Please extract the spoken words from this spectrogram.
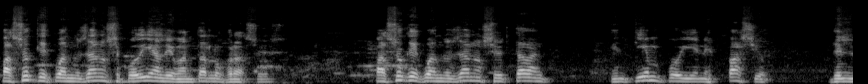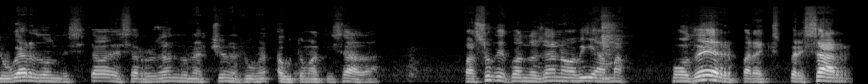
Pasó que cuando ya no se podían levantar los brazos. Pasó que cuando ya no se estaban en tiempo y en espacio del lugar donde se estaba desarrollando una acción automatizada, pasó que cuando ya no había más poder para expresar,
